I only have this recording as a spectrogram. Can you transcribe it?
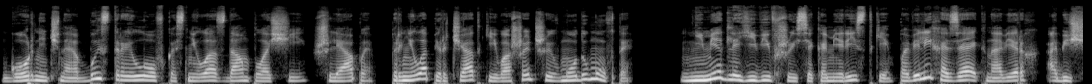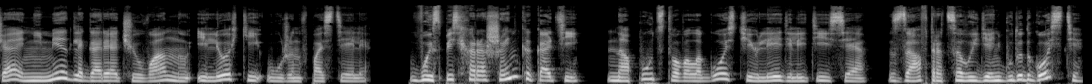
Горничная быстро и ловко сняла с дам плащи, шляпы, приняла перчатки и вошедшие в моду муфты. Немедля явившиеся камеристки повели хозяек наверх, обещая немедля горячую ванну и легкий ужин в постели. «Выспись хорошенько, Кати!» – напутствовала гостью леди Летисия. «Завтра целый день будут гости!»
